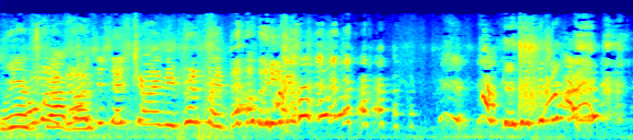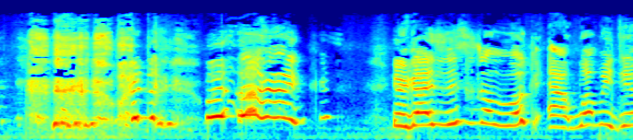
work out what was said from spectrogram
weird Oh my gosh, scrapbook. it says trying to press my belly. what, the, what the heck? Here, guys, this is a look at what we do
